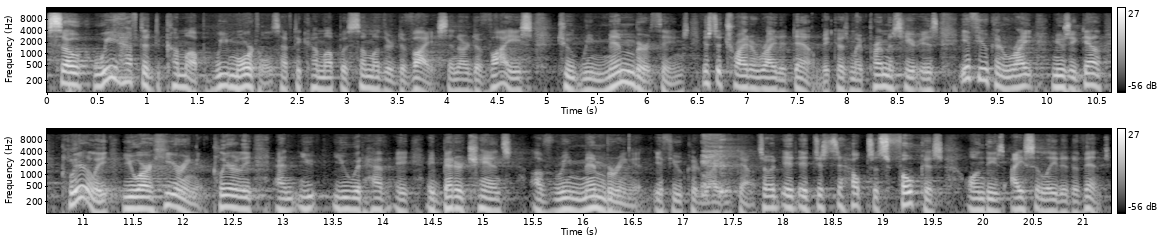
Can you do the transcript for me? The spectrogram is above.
so we have to come up, we mortals have to come up with some other device. And our device to remember things is to try to write it down. Because my premise here is if you can write music down, clearly you are hearing it, clearly, and you, you would have a, a better chance of remembering it if you could write it down. So it, it, it just helps us focus on these isolated events.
